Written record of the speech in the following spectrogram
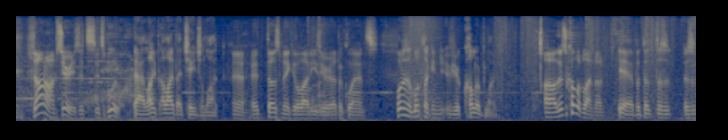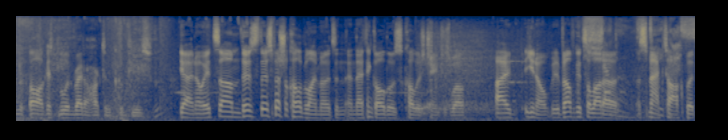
no, no, I'm serious. It's it's blue. Yeah, I like I like that change a lot. Yeah, it does make it a lot easier at a glance. What does it look like in, if you're colorblind? Uh, there's a colorblind mode. Yeah, but does, does it doesn't it, oh I guess blue and red are hard to confuse. Yeah, no, it's um, there's there's special colorblind modes, and, and I think all those colors change as well. I, you know, Valve gets a lot of smack talk, but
